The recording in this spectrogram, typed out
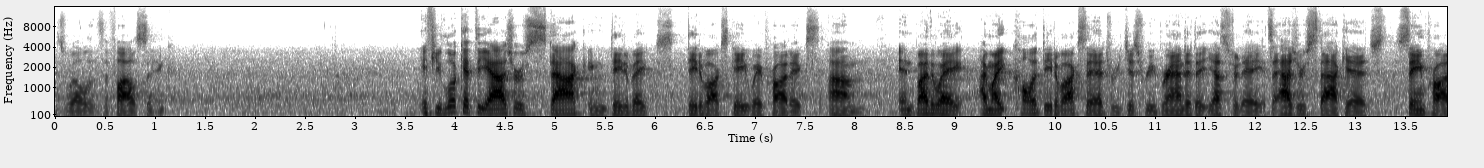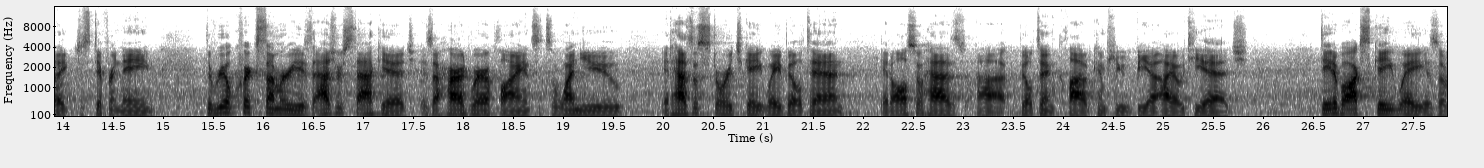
as well as the file sync. If you look at the Azure Stack and Database, Databox Gateway products, um, and by the way, I might call it Databox Edge. We just rebranded it yesterday. It's Azure Stack Edge, same product, just different name. The real quick summary is Azure Stack Edge is a hardware appliance. It's a 1U. It has a storage gateway built in. It also has uh, built-in cloud compute via IoT Edge. Databox Gateway is a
